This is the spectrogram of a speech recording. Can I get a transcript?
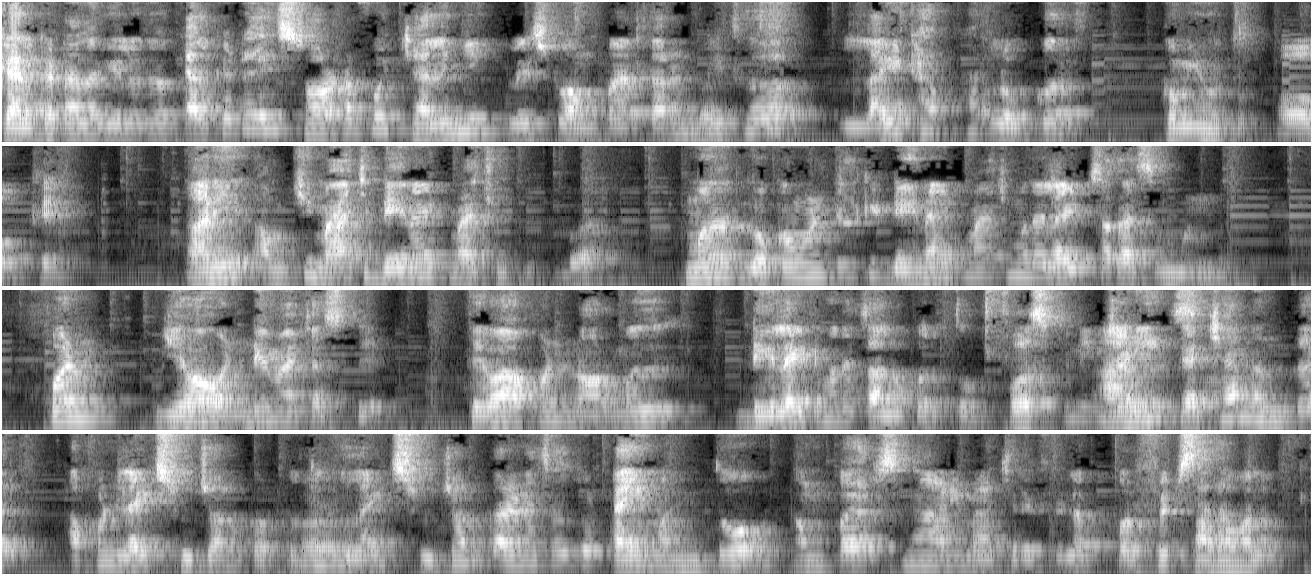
कॅलकटाला गेलो तेव्हा Calcutta is sort of a challenging place to umpire कारण. तिथं लाइट हा फार लवकर कमी होतो. ओके. आणि आमची मॅच डे नाईट मॅच होती. मग लोक म्हणतील की डे नाईट मॅच मध्ये लाईटचा काय संबंध? पण जेव्हा वन डे मॅच असते तेव्हा आपण नॉर्मल डे लाइटमध्ये चालू करतो. फर्स्ट आणि त्याच्यानंतर आपण लाइट स्विच ऑन करतो. तर. लाइट स्विच ऑन करण्याचा जो टाइम आहे तो अंपायर्सना आणि मॅच रेफरीला परफेक्ट साधावा लागतो.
